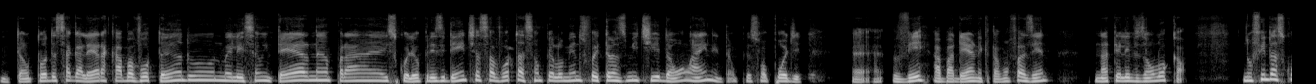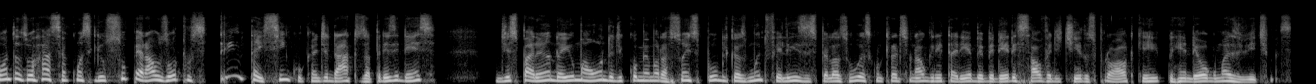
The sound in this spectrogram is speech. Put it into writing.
então toda essa galera acaba votando numa eleição interna para escolher o presidente. Essa votação, pelo menos, foi transmitida online, então o pessoal pôde é, ver a baderna que estavam fazendo na televisão local. No fim das contas, o Hassan conseguiu superar os outros 35 candidatos à presidência, disparando aí uma onda de comemorações públicas muito felizes pelas ruas com tradicional gritaria, bebedeira e salva de tiros pro alto que rendeu algumas vítimas.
